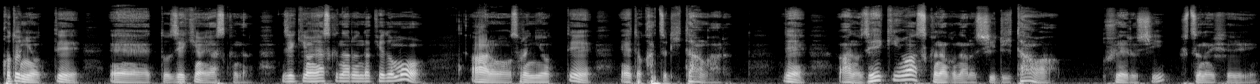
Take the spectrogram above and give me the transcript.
ことによって、えー、っと、税金は安くなる。税金は安くなるんだけども、あの、それによって、えー、っと、かつリターンがある。で、あの、税金は少なくなるし、リターンは増えるし、普通の人より。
